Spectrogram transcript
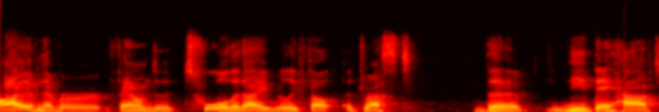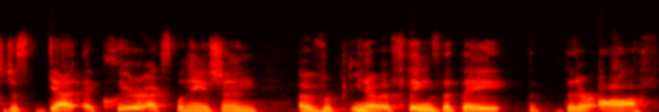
I have never found a tool that I really felt addressed the need they have to just get a clear explanation of you know of things that they that, that are off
